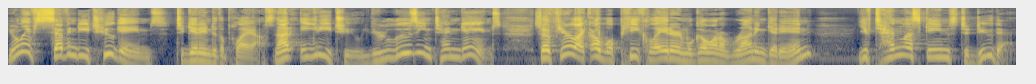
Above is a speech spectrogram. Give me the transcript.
You only have 72 games to get into the playoffs, not 82. You're losing 10 games. So if you're like, oh, we'll peak later and we'll go on a run and get in, you have 10 less games to do that.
